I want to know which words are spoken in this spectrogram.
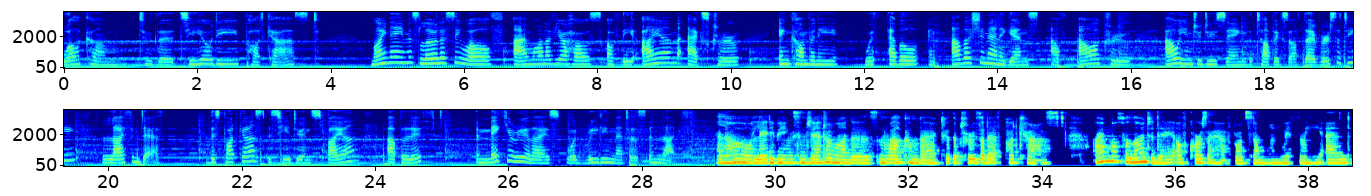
Welcome to the TOD podcast. My name is Lola C. Wolff. I'm one of your hosts of the I Am X crew in company with Abel and other shenanigans of our crew. Are we introducing the topics of diversity, life, and death? This podcast is here to inspire, uplift, and make you realize what really matters in life. Hello, lady beings and gentle wonders, and welcome back to the Truth or Death podcast. I'm not alone today. Of course, I have brought someone with me, and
